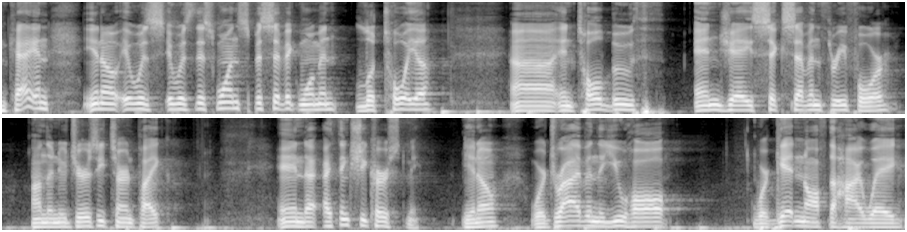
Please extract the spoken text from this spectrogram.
Okay? And, you know, it was it was this one specific woman, Latoya, uh, in toll booth NJ6734 on the New Jersey Turnpike. And I think she cursed me. You know, we're driving the U Haul, we're getting off the highway,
